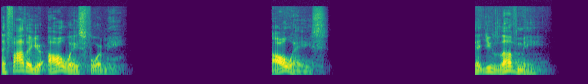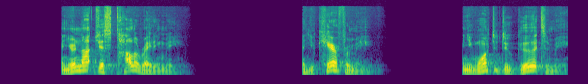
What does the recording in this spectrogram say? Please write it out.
that, Father, you're always for me. always that you love me and you're not just tolerating me, and you care for me, and you want to do good to me.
